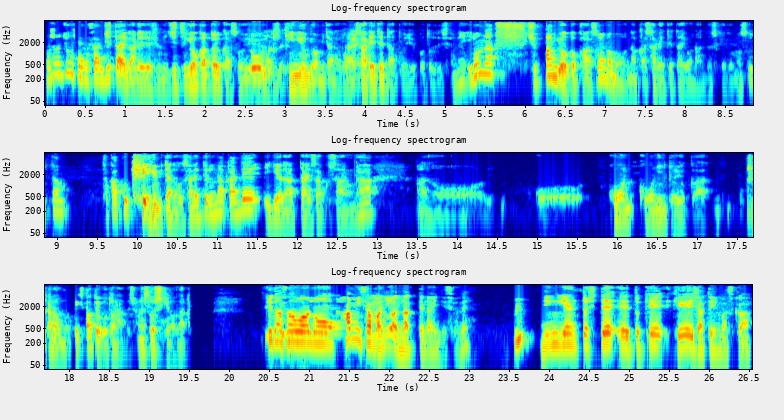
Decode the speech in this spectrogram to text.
小田上泉さん自体があれですね、実業家というかそういうそうなんです金融業みたいなことはいをされてたということですよね。い、ろんな出版業とかそういうのもなんかされてたようなんですけども、そういった多角経営みたいなことをされてる中で、池田大作さんが、あの、こう、公公認というか、力を持ってきたということなんでしょうね、組織の中池田さんは、あの、神様にはなってないんですよね。ん？人間として、えっ、と経、経営者といいますか、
